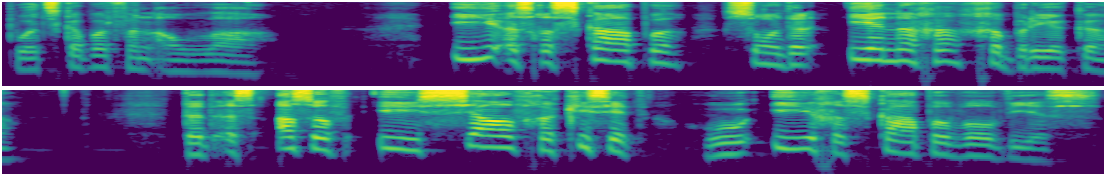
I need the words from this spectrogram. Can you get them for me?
boodskapper van Allah. U is geskape sonder enige gebreke. Dit is asof u self gekies het hoe u geskape wil wees.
